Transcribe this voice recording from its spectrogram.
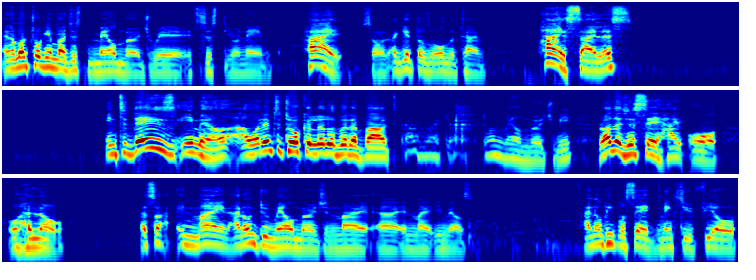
and I'm not talking about just mail merge where it's just your name. Hi, so I get those all the time. Hi Silas. In today's email, I wanted to talk a little bit about. I'm like, don't mail merge me. Rather just say hi all or hello. That's in mine. I don't do mail merge in my uh, in my emails. I know people say it makes you feel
